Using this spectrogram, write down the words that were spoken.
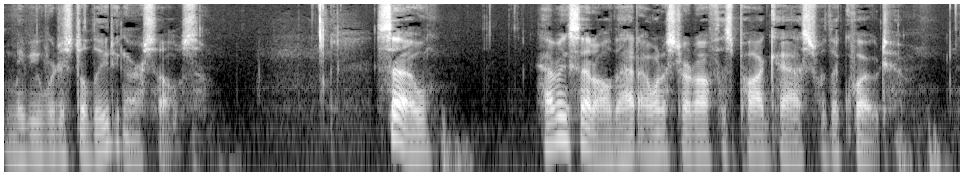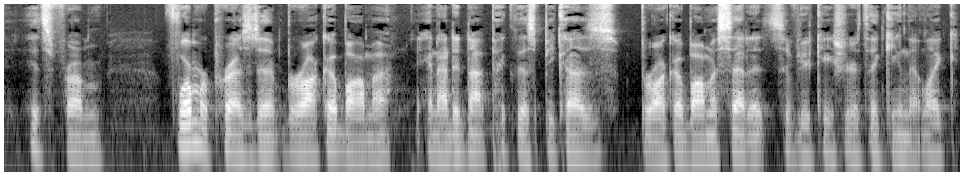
Maybe we're just deluding ourselves. So, having said all that, I want to start off this podcast with a quote. It's from former President Barack Obama, and I did not pick this because Barack Obama said it. So, in case you're thinking that like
